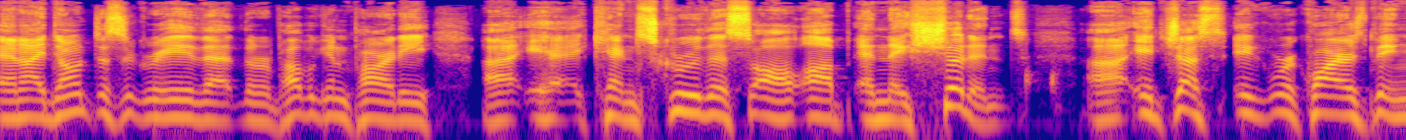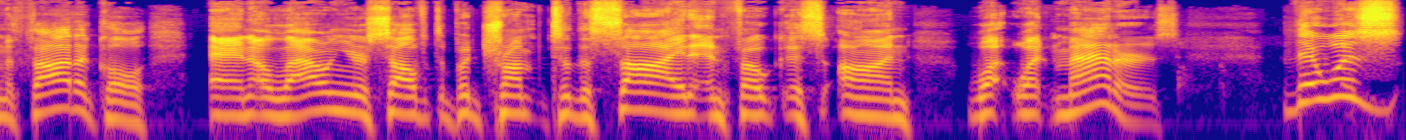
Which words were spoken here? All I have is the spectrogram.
and I don't disagree that the Republican Party uh, can screw this all up, and they shouldn't. Uh, it just it requires being methodical and allowing yourself to put Trump to the side and focus on what what matters. There was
